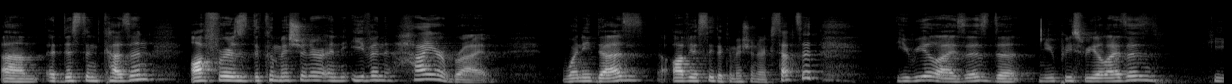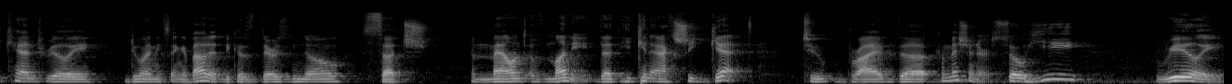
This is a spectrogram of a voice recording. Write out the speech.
um, a distant cousin, offers the commissioner an even higher bribe. When he does, obviously the commissioner accepts it. He realizes the new priest realizes he can't really do anything about it because there's no such amount of money that he can actually get to bribe the commissioner. So he really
